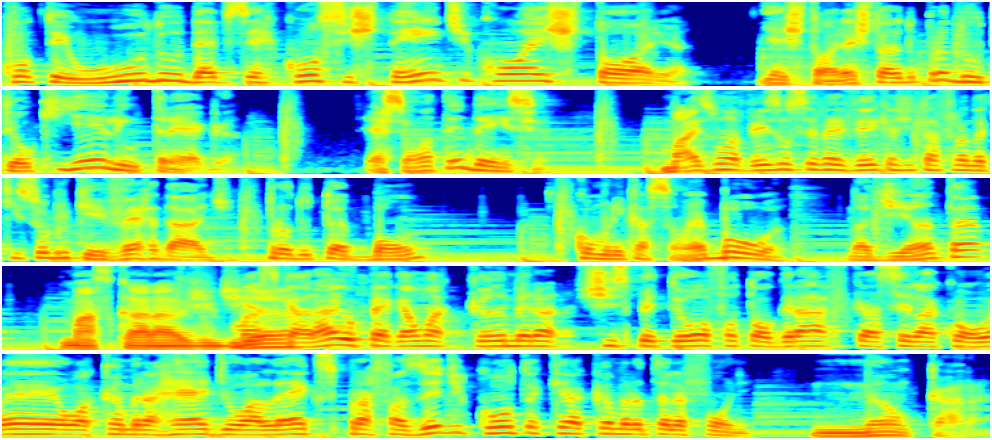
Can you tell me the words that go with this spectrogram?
Conteúdo deve ser consistente com a história. E a história é a história do produto, é o que ele entrega. Essa é uma tendência. Mais uma vez você vai ver que a gente tá falando aqui sobre o quê? Verdade. O produto é bom, comunicação é boa. Não adianta Mascarar hoje em dia. mascarar eu pegar uma câmera XPTO fotográfica, sei lá qual é, ou a câmera Red ou Alex pra fazer de conta que é a câmera do telefone. Não, cara.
